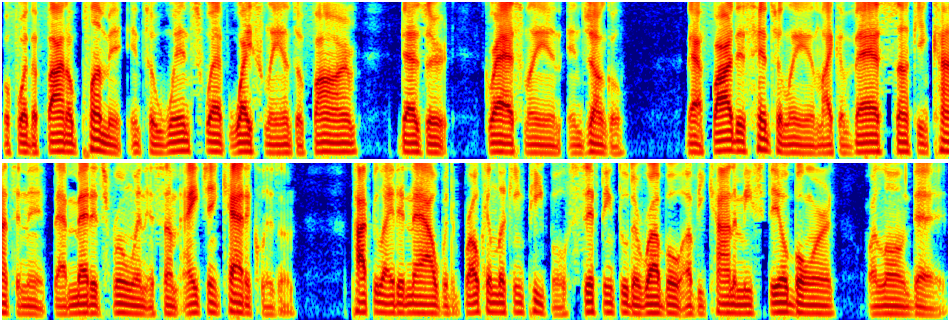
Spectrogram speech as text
before the final plummet into windswept wastelands of farm, desert, grassland, and jungle. That farthest hinterland, like a vast sunken continent that met its ruin in some ancient cataclysm, populated now with broken looking people sifting through the rubble of economies stillborn or long dead.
